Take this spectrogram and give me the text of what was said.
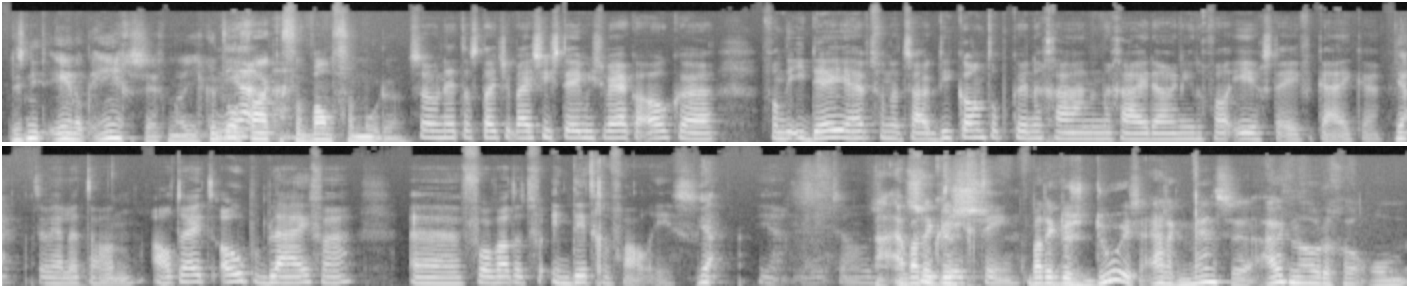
Het is niet één op één gezegd, maar je kunt wel Ja. vaak een verband vermoeden. Zo net als dat je bij systemisch werken ook eh, van de ideeën hebt van het zou ik die kant op kunnen gaan. En dan ga je daar in ieder geval eerst even kijken. Ja. Terwijl het dan altijd open blijven eh, voor wat het in dit geval is. Ja. Ja, Nou, en wat ik, dus, wat ik dus doe, is eigenlijk mensen uitnodigen om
